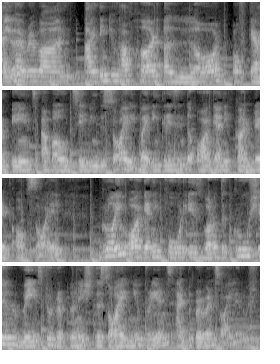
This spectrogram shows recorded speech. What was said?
Hello everyone. I think you have heard a lot of campaigns about saving the soil by increasing the organic content of soil. Growing organic food is one of the crucial ways to replenish the soil nutrients and to prevent soil erosion.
